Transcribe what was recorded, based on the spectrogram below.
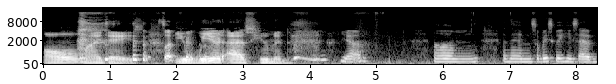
All my days. You for a little weird ass human. Yeah. Um, and then so basically he said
